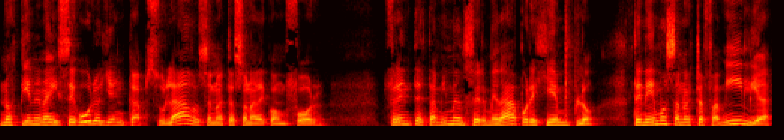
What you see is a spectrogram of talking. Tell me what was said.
nos tienen ahí seguros y encapsulados en nuestra zona de confort. Frente a esta misma enfermedad, por ejemplo, tenemos a nuestra familia,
